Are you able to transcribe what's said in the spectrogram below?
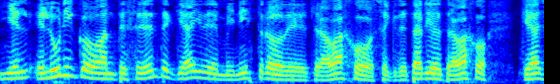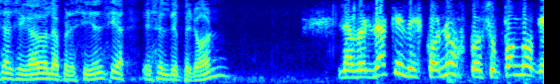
Y el, el único antecedente que hay de ministro de Trabajo, secretario de Trabajo, que haya llegado a la presidencia es el de Perón. La verdad que desconozco, supongo que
